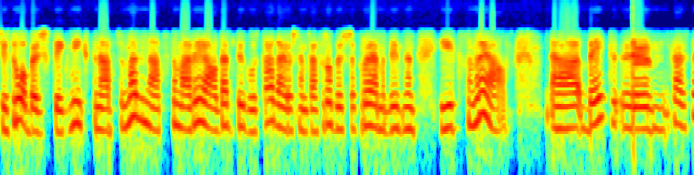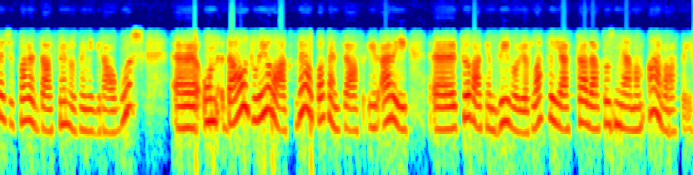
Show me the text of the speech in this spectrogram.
šīs robežas tiek mīkstinātas un mazinātas, tomēr reāli darba tirgū strādājošiem tās robežas joprojām ir diezgan īstas un reāls. Uh, bet, um, kā jūs teicat, šis potenciāls viennozīmīgi ir augošs, uh, un daudz lielāks vēl potenciāls ir arī uh, cilvēkiem dzīvojot Latvijā, strādāt uzņēmumu ārvalstīs.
